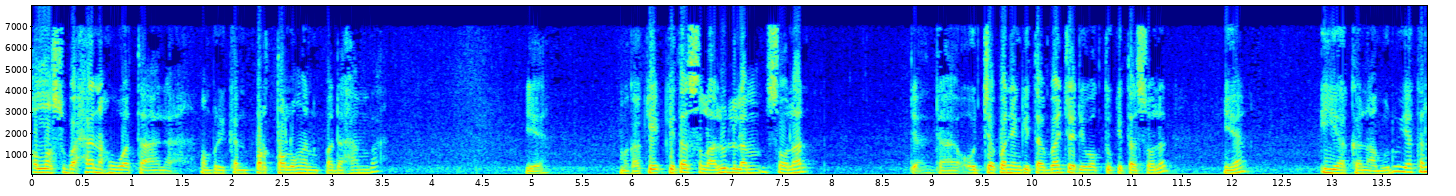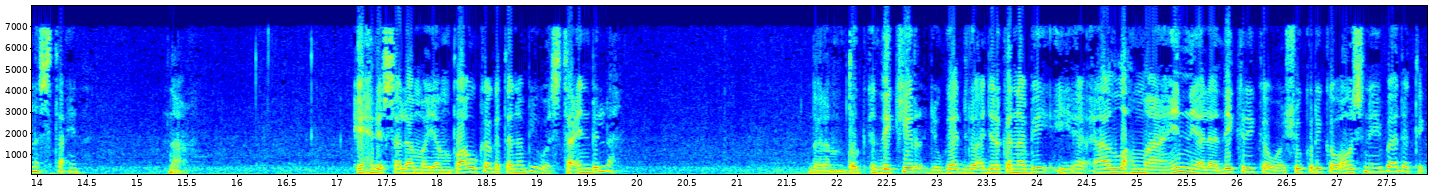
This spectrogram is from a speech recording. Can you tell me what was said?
Allah subhanahu wa ta'ala memberikan pertolongan kepada hamba. Ya. Maka kita selalu dalam solat. Ya, ucapan yang kita baca di waktu kita solat ya. Iya kan abudu iya kan nasta'in. Nah ihris salama yang fa'uka kata Nabi wasta'in billah. Dalam zikir juga diajarkan Nabi ya Allahumma inni ala zikrika wa syukrika wa husni ibadatik.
